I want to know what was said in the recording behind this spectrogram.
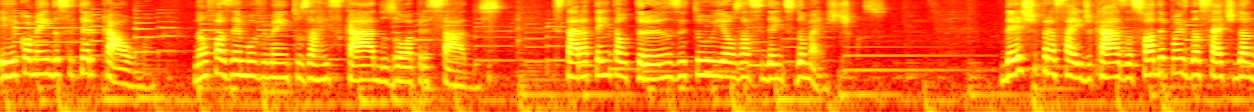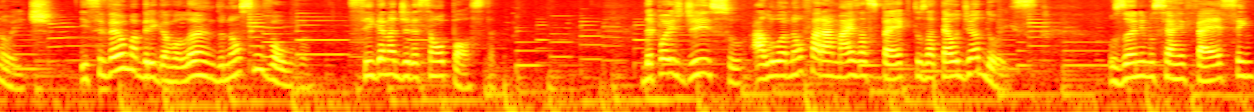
e recomenda-se ter calma, não fazer movimentos arriscados ou apressados, estar atenta ao trânsito e aos acidentes domésticos. Deixe para sair de casa só depois das sete da noite. E se vê uma briga rolando, não se envolva. Siga na direção oposta. Depois disso, a lua não fará mais aspectos até o dia 2. Os ânimos se arrefecem,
